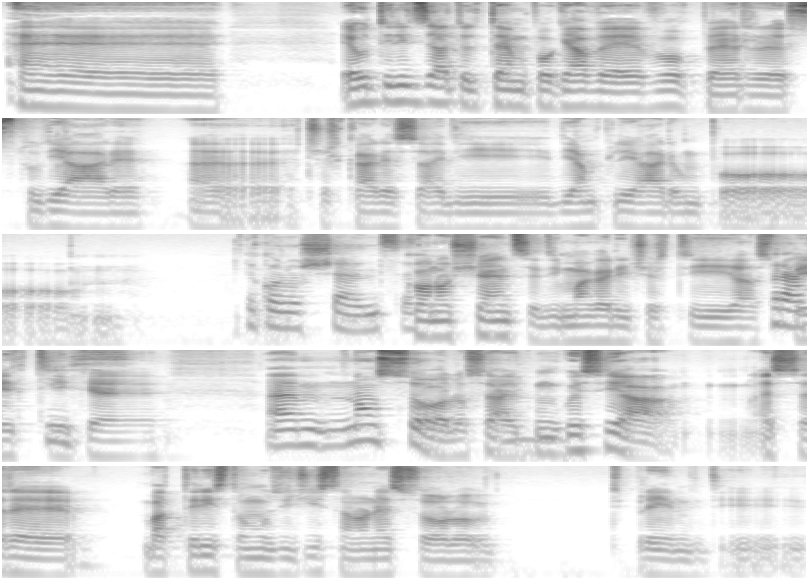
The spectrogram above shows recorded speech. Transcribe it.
e, e ho utilizzato il tempo che avevo per studiare, eh, cercare, sai, di, di ampliare un po' Le conoscenze. conoscenze di magari certi aspetti Practice. che... ehm, non solo, sai, comunque sia, essere batterista o musicista non è solo ti prendi, ti,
